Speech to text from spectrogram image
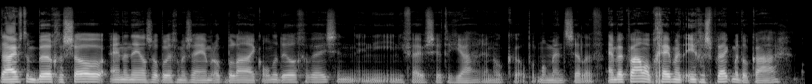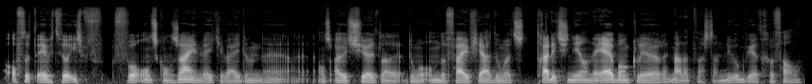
Daar heeft een Burger Zo en het Nederlands Openluchtmuseum ook een belangrijk onderdeel geweest in, in, die, in die 75 jaar en ook eh, op het moment zelf. En we kwamen op een gegeven moment in gesprek met elkaar of dat eventueel iets voor ons kon zijn. Weet je, wij doen eh, ons uitshirt, eh, doen we om de vijf jaar doen we het traditioneel in de airborne kleuren. Nou, dat was dan nu ook weer het geval.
